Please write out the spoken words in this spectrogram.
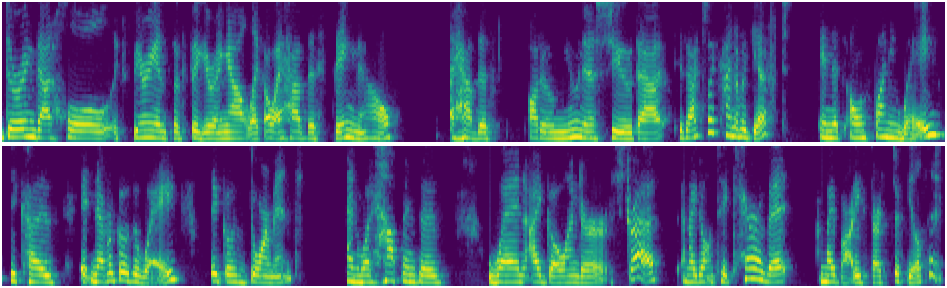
during that whole experience of figuring out, like, oh, I have this thing now, I have this autoimmune issue that is actually kind of a gift in its own funny way because it never goes away, it goes dormant. And what happens is when I go under stress and I don't take care of it, my body starts to feel sick.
